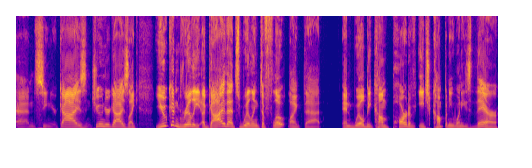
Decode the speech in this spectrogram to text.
and senior guys and junior guys. Like you can really, a guy that's willing to float like that and will become part of each company when he's there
